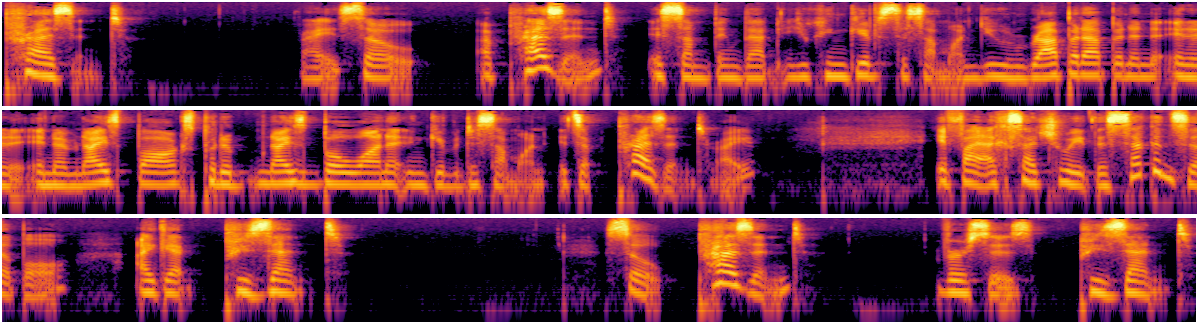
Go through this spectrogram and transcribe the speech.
Present, right? So a present is something that you can give to someone. You wrap it up in, an, in, a, in a nice box, put a nice bow on it, and give it to someone. It's a present, right? If I accentuate the second syllable, I get present. So present versus present.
